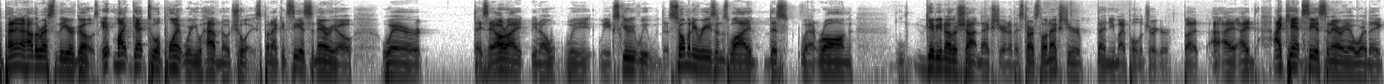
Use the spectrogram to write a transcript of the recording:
Depending on how the rest of the year goes. It might get to a point where you have no choice, but I could see a scenario where they say, "All right, you know, we we excuse we there's so many reasons why this went wrong. Give you another shot next year, and if they start slow next year, then you might pull the trigger." But I I I can't see a scenario where they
